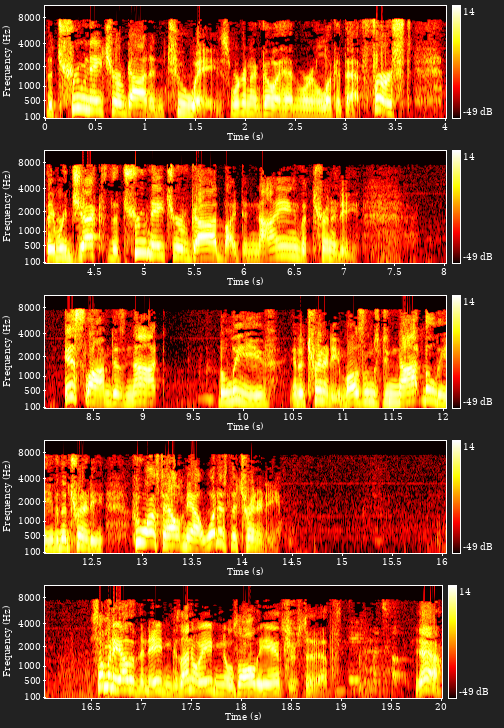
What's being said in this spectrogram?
the true nature of God in two ways. We're going to go ahead and we're going to look at that. First, they reject the true nature of God by denying the Trinity. Islam does not believe in a Trinity. Muslims do not believe in the Trinity. Who wants to help me out? What is the Trinity? Somebody other than Aiden, because I know Aiden knows all the answers to that. Yeah.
